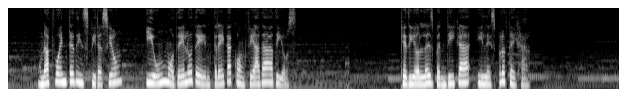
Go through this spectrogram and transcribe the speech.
una fuente de inspiración y un modelo de entrega confiada a Dios. Que Dios les bendiga y les proteja.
